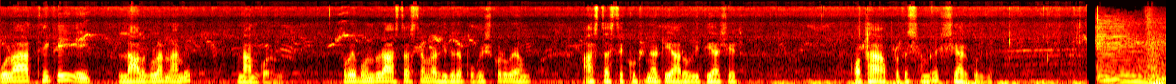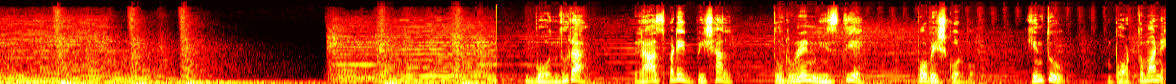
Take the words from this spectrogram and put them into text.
গোলা থেকেই এই লাল গোলা নামের নামকরণ। তবে বন্ধুরা, আস্তে আস্তে আমরা ভিতরে প্রবেশ করব এবং আস্তে আস্তে খুঁটিনাটি আরও ইতিহাসের কথা আপনাদের সঙ্গে শেয়ার করব। বন্ধুরা, রাজবাড়ির বিশাল তরুণের নিচ দিয়ে প্রবেশ করব। কিন্তু বর্তমানে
